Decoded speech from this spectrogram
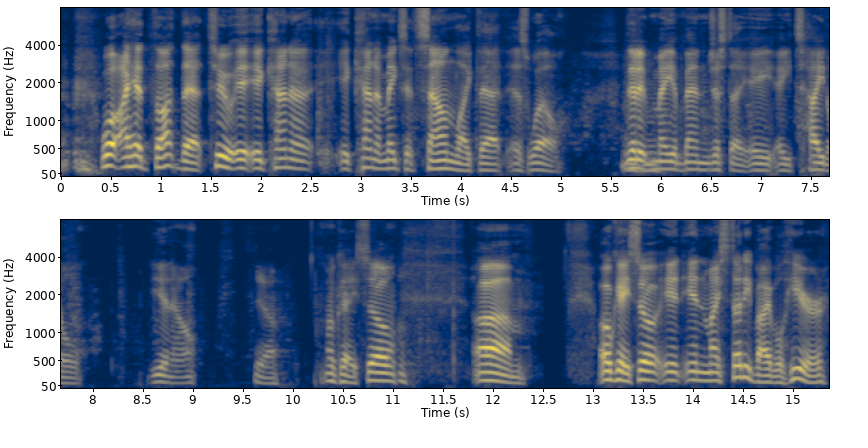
Well, I had thought that too. It it kind of it kind of makes it sound like that as well. That it Mhm. may have been just a, a a title, you know. Yeah. Okay, so, um, okay, so in in my study Bible here,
